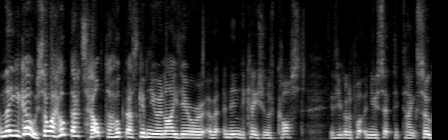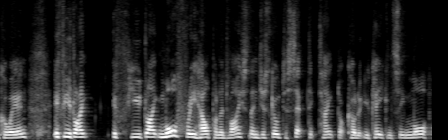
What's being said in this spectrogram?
and there you go. So I hope that's helped. I hope that's given you an idea or an indication of cost if you're going to put a new septic tank soakaway in. If you'd like if you'd like more free help and advice, then just go to septictank.co.uk. You can see more,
